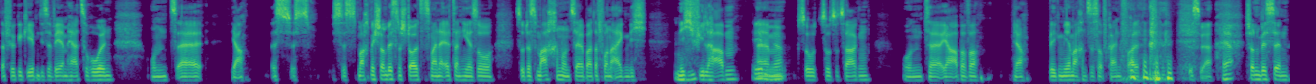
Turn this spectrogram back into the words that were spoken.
dafür gegeben, diese WM herzuholen. Und äh, ja, es, es, es macht mich schon ein bisschen stolz, dass meine Eltern hier so, so das machen und selber davon eigentlich mhm. nicht viel haben, Eben, ähm, ja. so sozusagen. Und äh, ja, aber war, ja, wegen mir machen sie es auf keinen Fall. das wäre ja. schon ein bisschen,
